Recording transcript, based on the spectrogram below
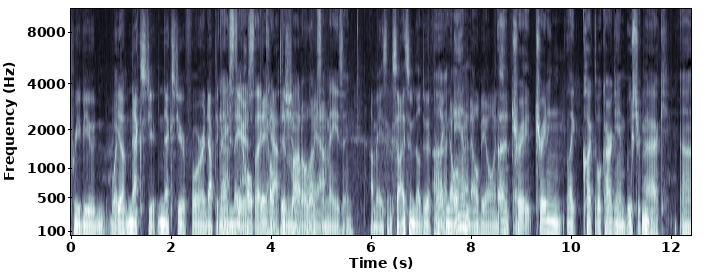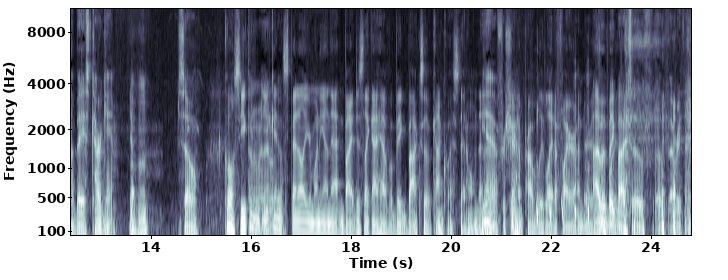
previewed what Yep. next year next year for Adepticon. Next they year's hope, like they hope to Captain show- model oh, looks yeah. amazing. amazing. So I assume they'll do it for like Uh, Nova and, and, LVO and stuff. tra- trading like collectible card game booster pack uh, based card game. Yep. So Cool. So you can you can go. spend all your money on that and buy it just like I have a big box of Conquest at home that Yeah, I'm for sure. gonna probably light a fire under. I have a big box of, of everything.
